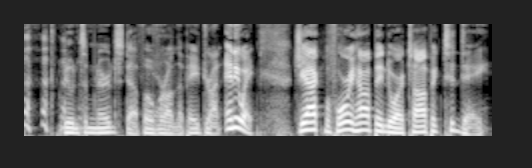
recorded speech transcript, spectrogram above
doing some nerd stuff over on the Patreon. Anyway, Jack, before we hop into our topic today,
